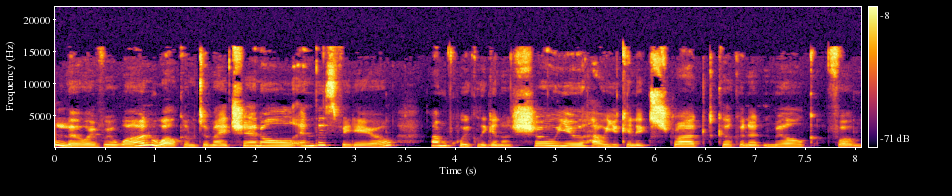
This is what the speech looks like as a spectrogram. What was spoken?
Hello everyone, welcome to my channel. In this video, I'm quickly gonna show you how you can extract coconut milk from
